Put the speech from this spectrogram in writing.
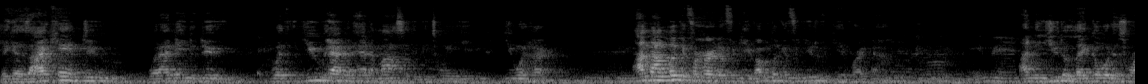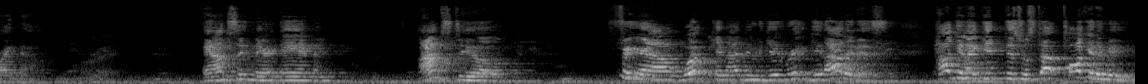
Because I can't do what I need to do with you having animosity between you, you and her. I'm not looking for her to forgive. I'm looking for you to forgive right now. Amen. I need you to let go of this right now. And I'm sitting there and I'm still figuring out what can I do to get rid, get out of this. How can I get this to stop talking to me?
